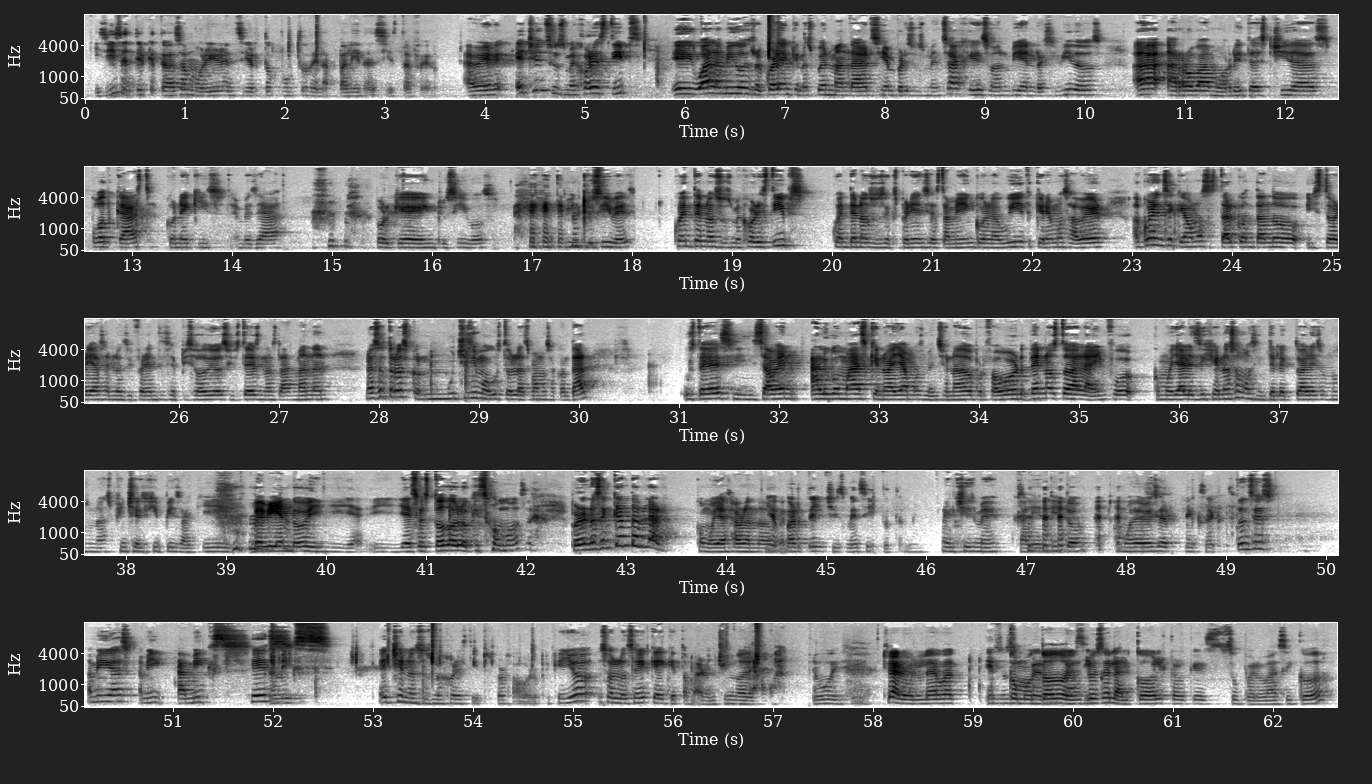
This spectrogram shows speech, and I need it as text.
y sí, sentir que te vas a morir en cierto punto de la pálida, sí está feo. A ver, echen sus mejores tips. E igual, amigos, recuerden que nos pueden mandar siempre sus mensajes, son bien recibidos, a arroba morritas chidas podcast con X en vez de A, porque inclusivos, inclusives. Cuéntenos sus mejores tips, cuéntenos sus experiencias también con la WID, queremos saber. Acuérdense que vamos a estar contando historias en los diferentes episodios, si ustedes nos las mandan, nosotros con muchísimo gusto las vamos a contar. Ustedes si saben algo más que no hayamos mencionado, por favor, denos toda la info. Como ya les dije, no somos intelectuales, somos unas pinches hippies aquí bebiendo y, y- y eso es todo lo que somos. Pero nos encanta hablar, como ya se habrán dado Y cuenta. aparte el chismecito también. El chisme calientito, como debe ser. Exacto. Entonces, amigas, ami amixes, Amix. échenos sus mejores tips, por favor, porque yo solo sé que hay que tomar un chingo de agua. Uy, sí. Claro, el agua, Eso es como todo, básico. incluso el alcohol, creo que es súper básico.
